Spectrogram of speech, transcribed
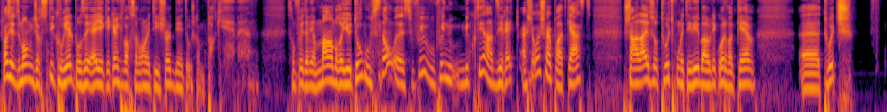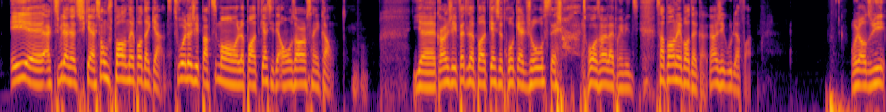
Je pense qu'il y a du monde, j'ai reçu des courriels pour dire Hey, il y a quelqu'un qui va recevoir un t-shirt bientôt. Je suis comme Fuck yeah, man. Si vous pouvez devenir membre YouTube ou sinon, euh, si vous pouvez, vous pouvez m'écouter en direct. À chaque fois que je fais un podcast, je suis en live sur twitch.tv, Kev, euh, Twitch. Et euh, activer la notification, je pars n'importe quand. Tu vois, là, j'ai parti mon le podcast, il était 11h50. Il quand j'ai fait le podcast il y a 3-4 jours, c'était genre à 3h l'après-midi. Ça part n'importe quand, quand j'ai goût de le faire. Aujourd'hui,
